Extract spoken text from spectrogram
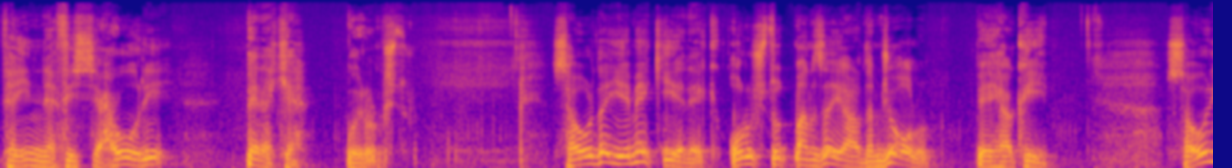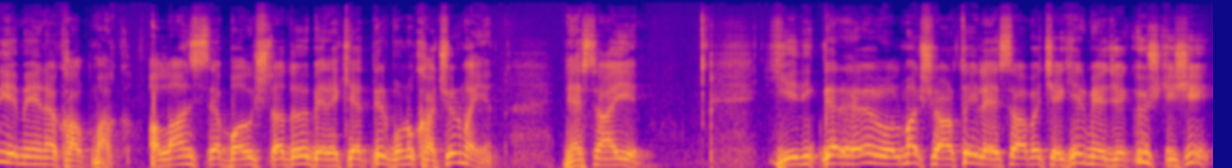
fe inne fis sahuri bereke buyurulmuştur. Sahurda yemek yiyerek oruç tutmanıza yardımcı olun. Beyhaki. Sahur yemeğine kalkmak Allah'ın size bağışladığı berekettir. Bunu kaçırmayın. Nesai. Yedikler helal olmak şartıyla hesaba çekilmeyecek üç kişi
